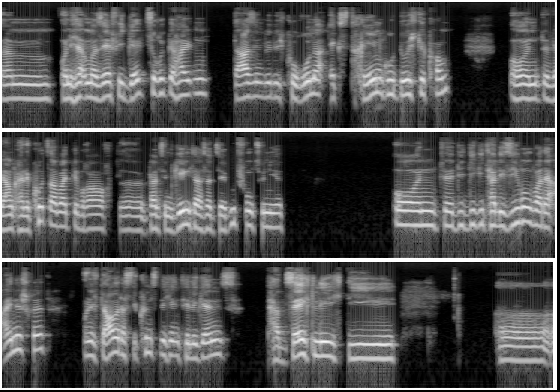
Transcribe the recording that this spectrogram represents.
ähm, und ich habe immer sehr viel Geld zurückgehalten. Da sind wir durch Corona extrem gut durchgekommen. Und wir haben keine Kurzarbeit gebraucht. Äh, ganz im Gegenteil, es hat sehr gut funktioniert. Und äh, die Digitalisierung war der eine Schritt. Und ich glaube, dass die künstliche Intelligenz tatsächlich die äh,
